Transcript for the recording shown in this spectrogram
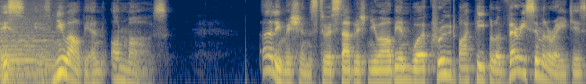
This is New Albion on Mars. Early missions to establish New Albion were crewed by people of very similar ages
